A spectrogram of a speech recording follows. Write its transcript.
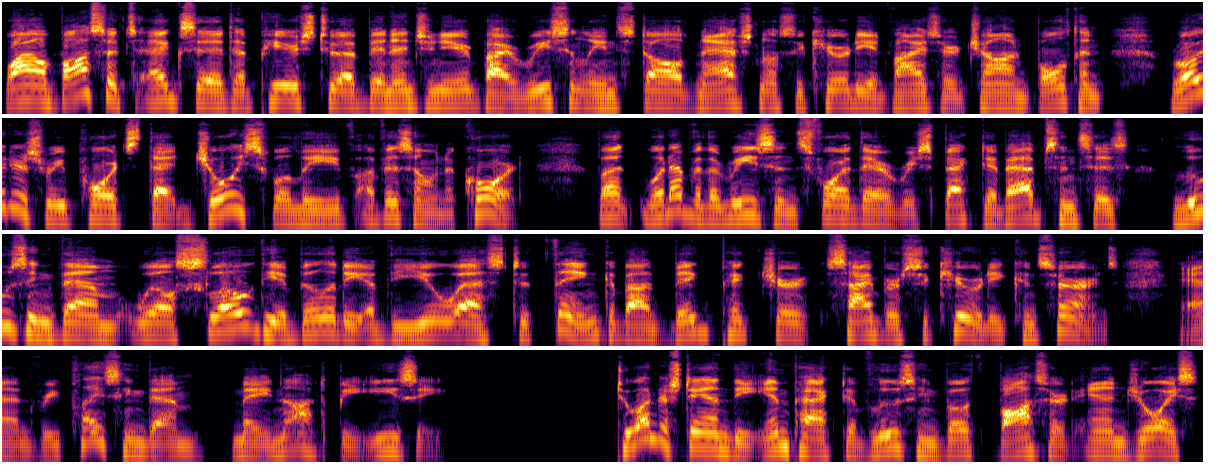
While Bossert's exit appears to have been engineered by recently installed National Security Advisor John Bolton, Reuters reports that Joyce will leave of his own accord. But whatever the reasons for their respective absences, losing them will slow the ability of the U.S. to think about big picture cybersecurity concerns, and replacing them may not be easy. To understand the impact of losing both Bossert and Joyce,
